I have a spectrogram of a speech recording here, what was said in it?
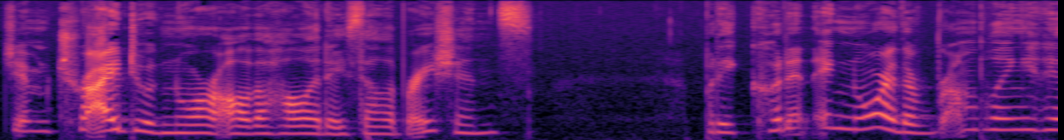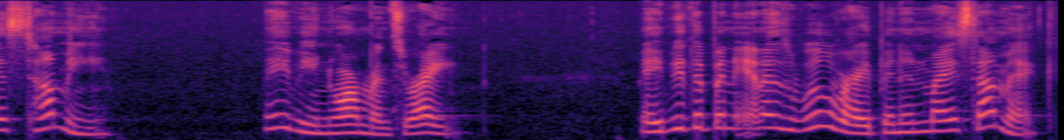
Jim tried to ignore all the holiday celebrations, but he couldn't ignore the rumbling in his tummy. Maybe Norman's right. Maybe the bananas will ripen in my stomach.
